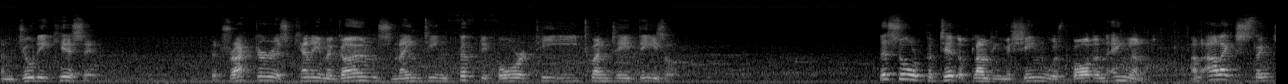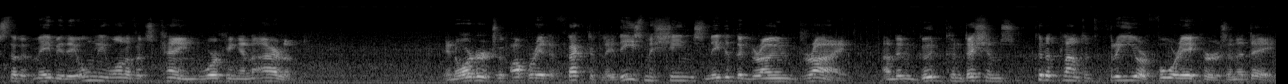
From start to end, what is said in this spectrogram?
and Jody Casey. The tractor is Kenny McGowan's 1954 TE20 diesel. This old potato planting machine was bought in England, and Alex thinks that it may be the only one of its kind working in Ireland. In order to operate effectively, these machines needed the ground dry and in good conditions could have planted three or four acres in a day.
